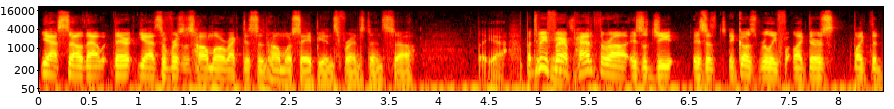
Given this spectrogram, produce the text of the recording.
yeah. So that there, yeah. So versus Homo erectus and Homo sapiens, for instance. So, but yeah. But to be fair, Panthera is a G. Is a. It goes really far, like there's like the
